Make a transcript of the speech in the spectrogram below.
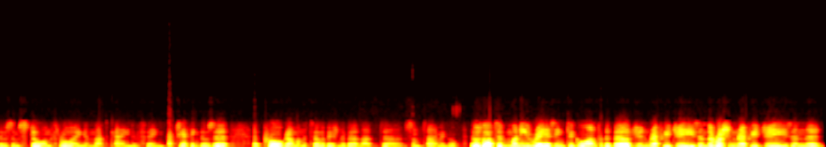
there was some stone throwing and that kind of thing. Actually, I think there was a, a program on the television about that uh, some time ago. There was lots of money raising to go on for the Belgian refugees and the Russian refugees and the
